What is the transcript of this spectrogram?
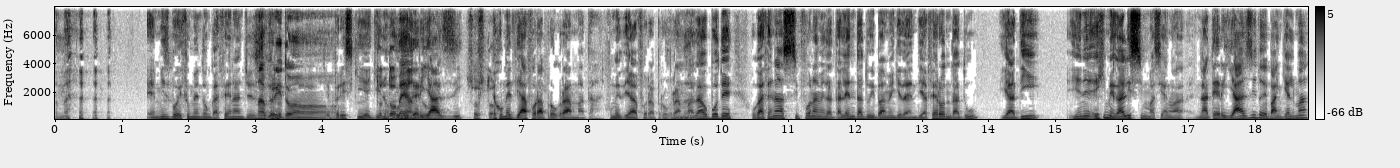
Α, ναι. Εμείς βοηθούμε τον καθένα και, Να στο βρει τέλος- το- και βρίσκει εκείνο τον που τομέα του του. ταιριάζει. Σωστό. Έχουμε διάφορα προγράμματα. Έχουμε διάφορα προγράμματα. Οπότε ο καθένας σύμφωνα με τα ταλέντα του, είπαμε και τα ενδιαφέροντα του, γιατί είναι, έχει μεγάλη σημασία να, να ταιριάζει το επάγγελμα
